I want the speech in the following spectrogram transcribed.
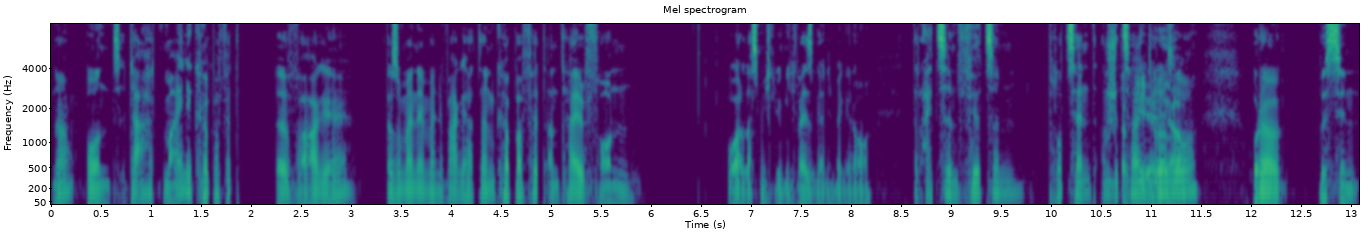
Ne? Und da hat meine Körperfettwaage, also meine, meine Waage hat dann einen Körperfettanteil von, oh, lass mich lügen, ich weiß es gar nicht mehr genau, 13, 14 Prozent angezeigt Stabil, oder ja. so. Oder bisschen,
